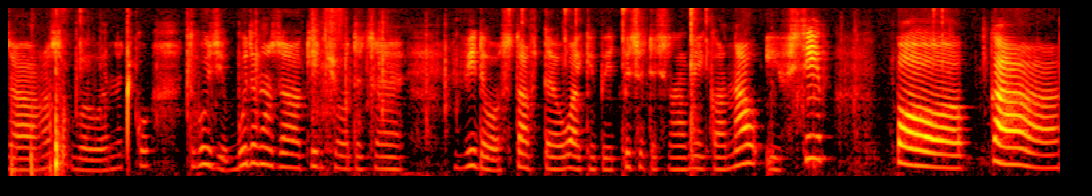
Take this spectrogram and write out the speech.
Зараз, хвилиночку. Друзі, будемо закінчувати це відео. Ставте лайки, підписуйтесь на мій канал і всім пока!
